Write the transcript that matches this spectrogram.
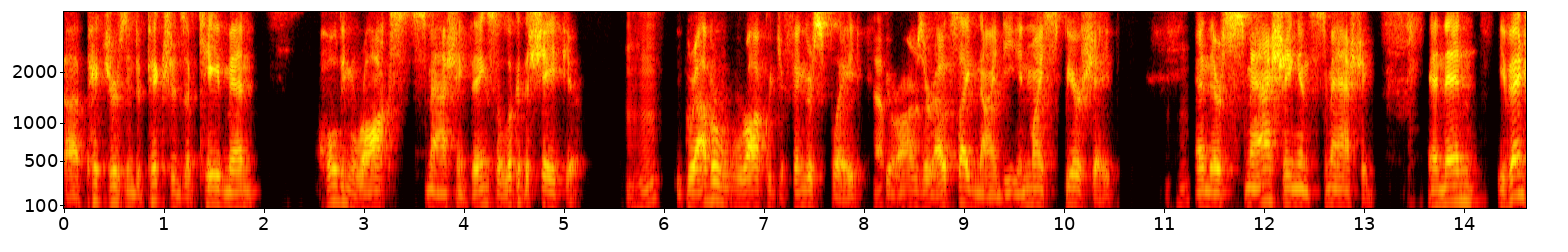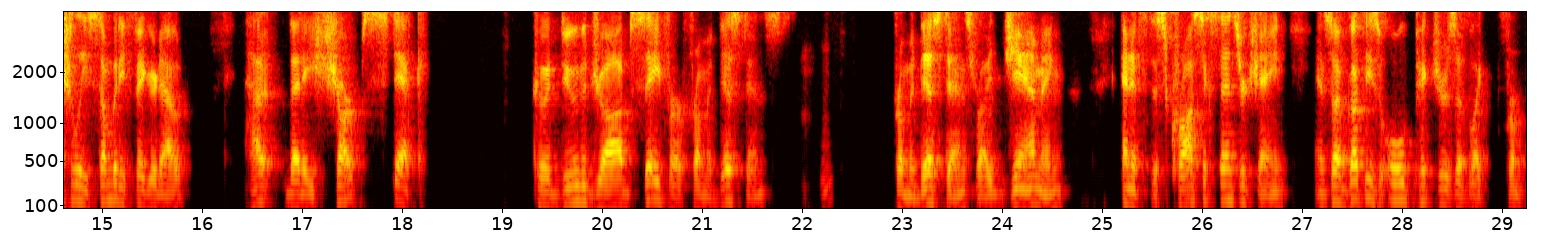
uh, pictures and depictions of cavemen holding rocks, smashing things. So look at the shape here. Mm-hmm. You grab a rock with your fingers splayed, Yep. your arms are outside 90 in my spear shape, Mhm. and they're smashing and smashing. And then eventually somebody figured out how that a sharp stick could do the job safer from a distance, Mhm. from a distance, right? Jamming. And it's this cross extensor chain. And so I've got these old pictures of like from,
